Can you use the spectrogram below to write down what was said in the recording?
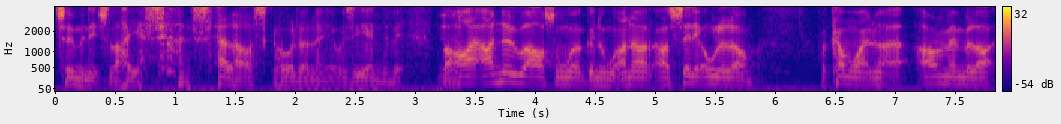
Two minutes later, Salah scored, and then it was the end of it. But I, I knew Arsenal weren't going to. And I, I said it all along. I come away, and I, I remember like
